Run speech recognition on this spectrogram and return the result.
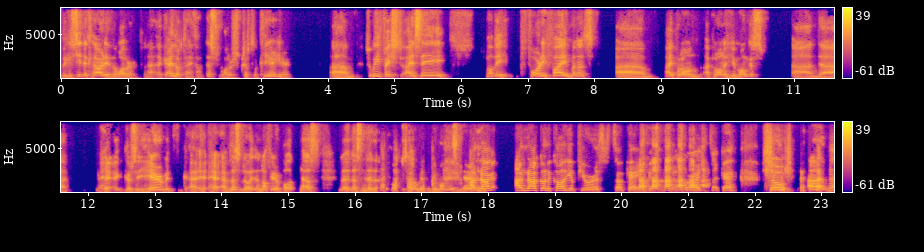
we could see the clarity of the water. And I, the guy looked and I thought, this water's crystal clear here. Um, so we fished, I'd say probably 45 minutes. Um, I put on, I put on a humongous and, uh, because you hear, but uh, I've listened to enough of your podcast. Listen to the, what's about the humongous. I'm not. I'm not going to call you a purist. It's okay. all right, it's okay. So um,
